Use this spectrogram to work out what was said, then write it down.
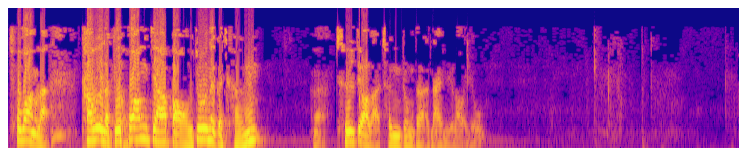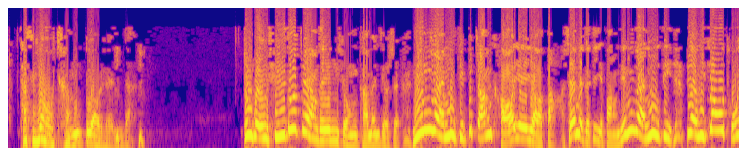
却忘了他为了给皇家保住那个城，啊，吃掉了城中的男女老幼。他是要城不要人的。中国有许多这样的英雄，他们就是宁愿墓地不长草，也要打下那个地方；宁愿墓地变为焦土，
